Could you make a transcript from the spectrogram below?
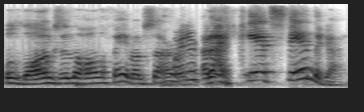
belongs in the Hall of Fame. I'm sorry, and I can't stand the guy.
